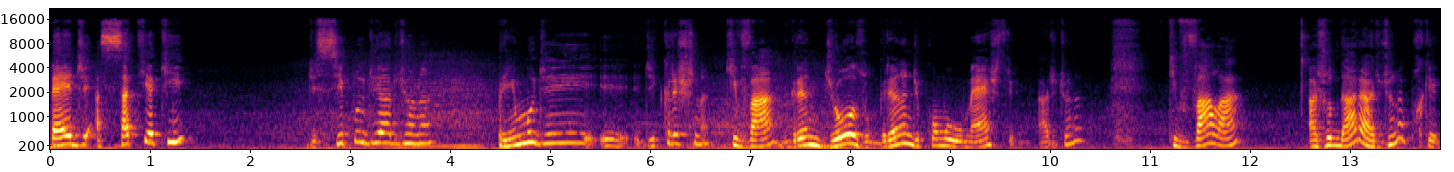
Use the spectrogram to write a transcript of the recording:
pede a Satyaki, discípulo de Arjuna, primo de, de Krishna, que vá, grandioso, grande como o mestre Arjuna, que vá lá ajudar Arjuna, porque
